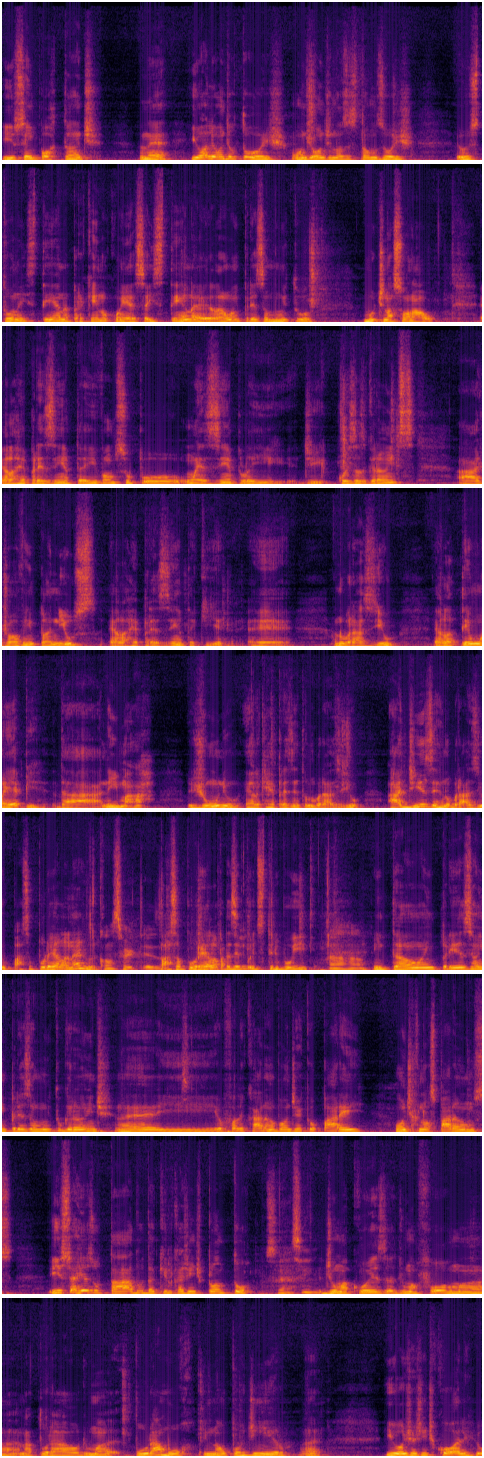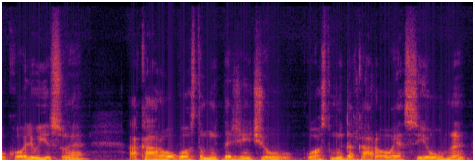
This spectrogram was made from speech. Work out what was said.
Isso é importante, né? E olha onde eu tô hoje, onde, onde nós estamos hoje. Eu estou na Stena, para quem não conhece, a Stena ela é uma empresa muito multinacional. Ela representa aí, vamos supor, um exemplo aí de coisas grandes. A Jovem Pan News, ela representa aqui é, no Brasil. Ela tem um app da Neymar Júnior, ela que representa no Brasil. A Deezer no Brasil passa por ela, né, Júlio? Com certeza. Passa por ela para depois distribuir. Aham. Então a empresa é uma empresa muito grande, né? E eu falei, caramba, onde é que eu parei? Onde que nós paramos? Isso é resultado daquilo que a gente plantou. Sim. de uma coisa, de uma forma natural, de uma por amor e não por dinheiro, né? E hoje a gente colhe, eu colho isso, né? A Carol gosta muito da gente, eu gosto muito da Carol, é a CEO, né?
